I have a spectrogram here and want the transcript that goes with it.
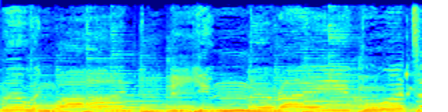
เมื่อวันวาน ได้ยินเมื่อไรหัวใจ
